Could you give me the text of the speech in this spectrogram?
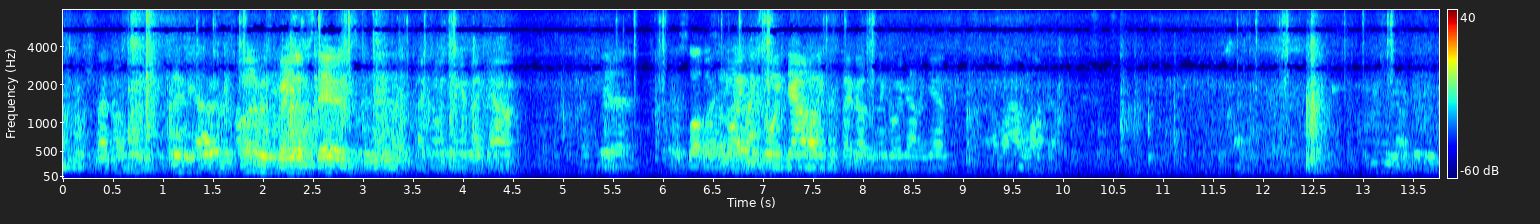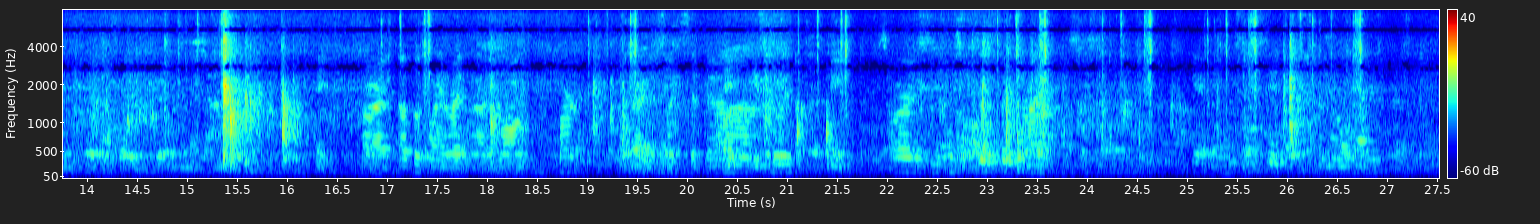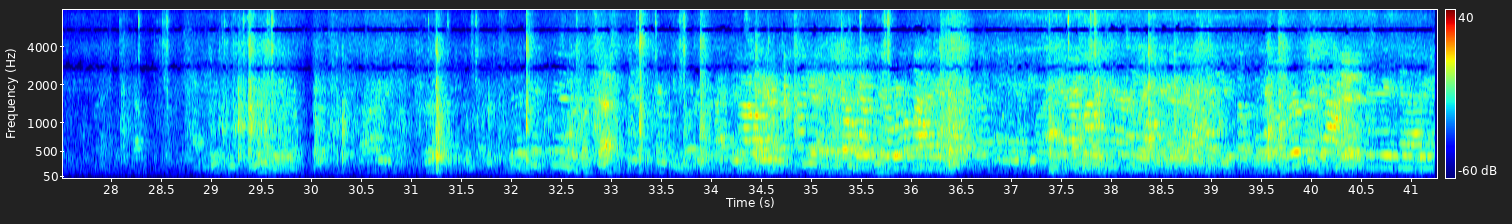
I'm gonna just upstairs and then I can only bring it back down. Yeah. It's a lot less annoying than going down and then back up and then going down again. I don't know how to walk out. Alright, I'll put mine right in that long part. Just like sit down peacefully. What's that? Yeah.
